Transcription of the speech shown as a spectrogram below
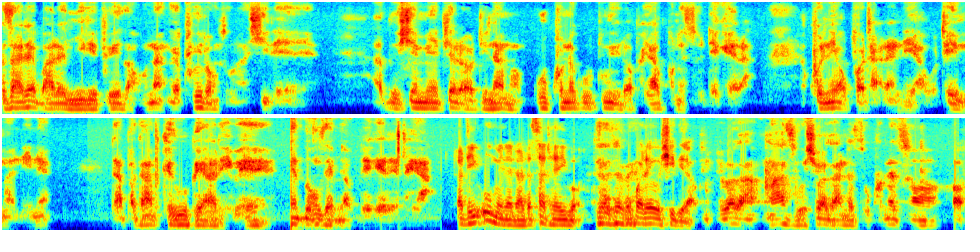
ပါဇာတဲ့ပါတဲ့ညီတွေထွေးတာဟိုနာငှက်ထွေးတောင်ဆိုတာရှိတယ်အဲသူရှင်မင်းဖြစ်တော့ဒီနားမှာကိုခုနှစ်ခုတူးရတော့ဖျားခုနှစ်စုတက်ခဲ့တာခုနှစ်ယောက်ဖွက်ထားတဲ့နေရာကိုထိမှန်နေနဲ့ဒါပကံခေဦးဖျားတွေပဲ30မြောက်တက်ခဲ့တယ်ဖျားဒါဒီဥမင်နဲ့ဒါတစ်ဆက်သေးကြီးပေါ့ဒါဆိုပဲဘယ်လေးကိုရှိသေးတာပေါ့ဒီဘက်က9စုရွှဲကန်တဲ့စုခုနှစ်စုဟုတ်ဟုတ်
